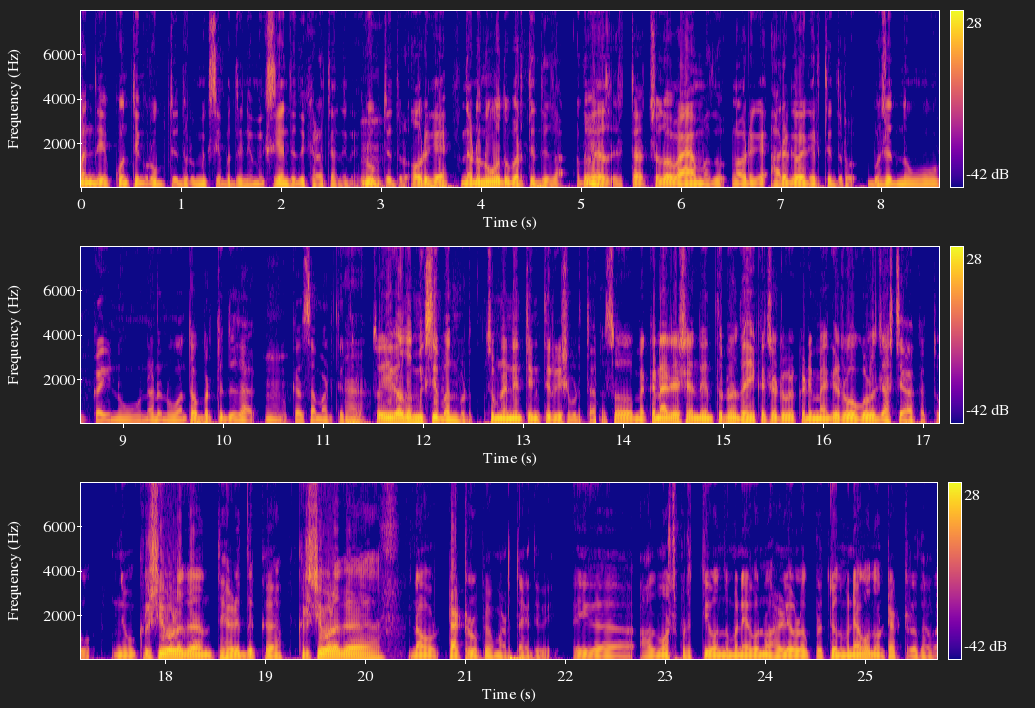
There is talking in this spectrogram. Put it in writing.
ಮಂದಿ ಕುಂತ ಹಿಂಗೆ ರುಬ್ತಿದ್ರು ಮಿಕ್ಸಿ ಬದ್ದು ನೀವು ಮಿಕ್ಸಿ ಅಂದಿದ್ದು ಹೇಳ್ತಾ ಇದ್ದೀನಿ. ರುಬ್ತಿದ್ರು. ಅವರಿಗೆ ನಡುನೋದು ಬರ್ತಿದ್ದಿಲ್ಲ. ಅದು ಚಲೋ ವ್ಯಾಯಾಮ ಅದು. ಅವರಿಗೆ ಆರೋಗ್ಯವಾಗಿರ್ತಿದ್ರು. ಭುಜದ ನೋವು ಕೈ ನೋವು ನಡು ನೋವು ಅಂತ ಬರ್ತಿದ್ದಿಲ್ಲ. ಕೆಲಸ ಮಾಡ್ತಿದ್ರು. ಸೊ ಈಗ ಅದು ಮಿಕ್ಸಿ ಬಂದ್ಬಿಡ್ತು. ಸುಮ್ಮನೆ ನಿಂತು ಹಿಂಗೆ ತಿರುಗಿಸ್ಬಿಡ್ತಾರೆ. ಸೊ ಮೆಕನೈಸೇಷನ್ ನಿಂತು ದೈಹಿಕ ಚಟುವಟಿಕೆ ಕಡಿಮೆ ಆಗಿ ರೋಗಗಳು ಜಾಸ್ತಿ ಆಗತ್ತು ನೀವು ಕೃಷಿ ಒಳಗೆ ಅಂತ ಹೇಳಿದ್ದಕ್ಕೆ ಕೃಷಿ ಒಳಗೆ ನಾವು ಟ್ರ್ಯಾಕ್ಟರ್ ಉಪಯೋಗ ಮಾಡ್ತಾ ಇದೀವಿ ಈಗ ಆಲ್ಮೋಸ್ಟ್ ಪ್ರತಿಯೊಂದು ಮನೆಗೂ ಹಳ್ಳಿ ಒಳಗೆ ಪ್ರತಿಯೊಂದು ಮನೆಯಾಗೂ ಒಂದು ಟ್ರ್ಯಾಕ್ಟರ್ ಅದಾವ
